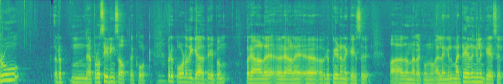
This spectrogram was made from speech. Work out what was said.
true proceedings of the court ഒരു കോടതിക്കകത്ത് ഇപ്പം ഒരാളെ ഒരാളെ ഒരു പീഡന കേസ് വാദം നടക്കുന്നു അല്ലെങ്കിൽ മറ്റേതെങ്കിലും കേസിൽ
